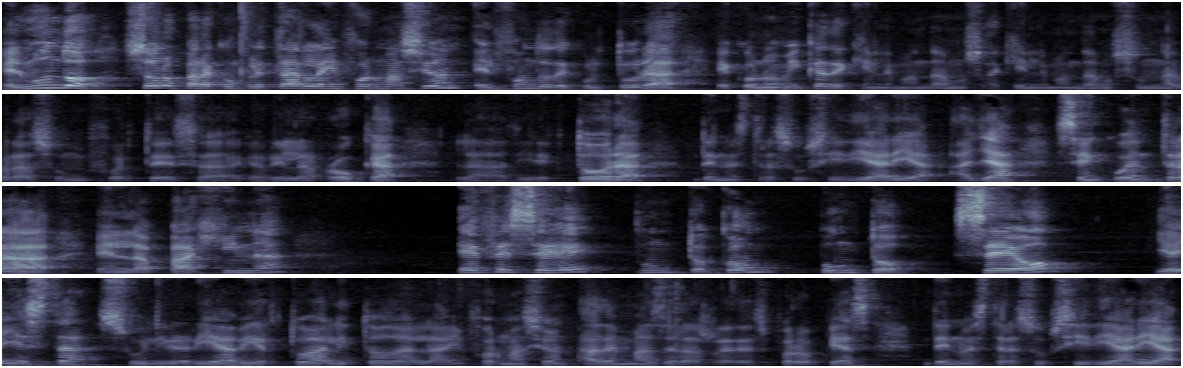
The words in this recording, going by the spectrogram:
el mundo. Solo para completar la información, el Fondo de Cultura Económica, de quien le mandamos, a quien le mandamos un abrazo muy fuerte, es a Gabriela Roca, la directora de nuestra subsidiaria allá, se encuentra en la página fce.com.co y ahí está su librería virtual y toda la información, además de las redes propias de nuestra subsidiaria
